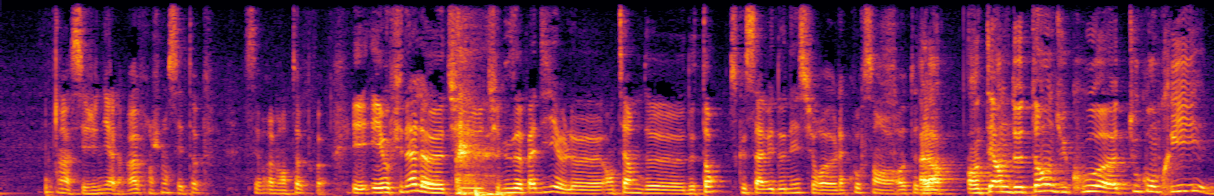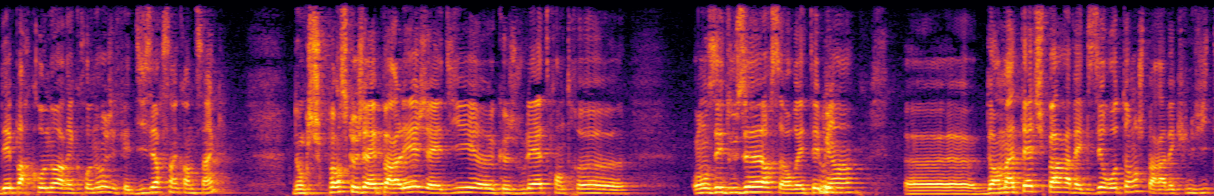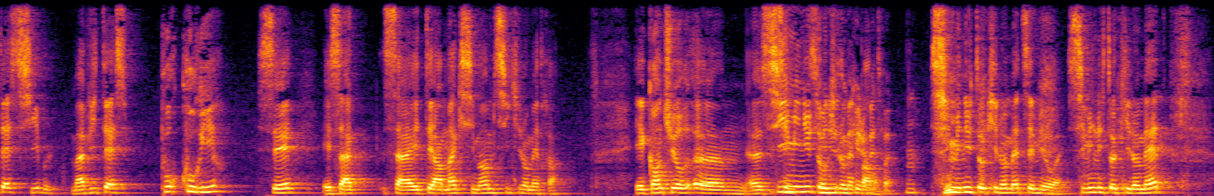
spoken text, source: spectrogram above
Ah, c'est génial. Ah, franchement, c'est top. C'est vraiment top. Quoi. Et, et au final, euh, tu, tu nous as pas dit euh, le, en termes de, de temps ce que ça avait donné sur euh, la course en, au total. Alors, en termes de temps, du coup, euh, tout compris, départ chrono, arrêt chrono, j'ai fait 10h55. Donc, je pense que j'avais parlé, j'avais dit euh, que je voulais être entre euh, 11 et 12 heures, ça aurait été Oui. bien. Dans ma tête, je pars avec zéro temps, je pars avec une vitesse cible. Ma vitesse pour courir, c'est, et ça, ça a été un maximum 6 km/h. Et quand tu. euh, 6 Six- minutes six au kilomètre. ouais. 6 minutes au kilomètre, c'est mieux, ouais. 6 minutes au kilomètre,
